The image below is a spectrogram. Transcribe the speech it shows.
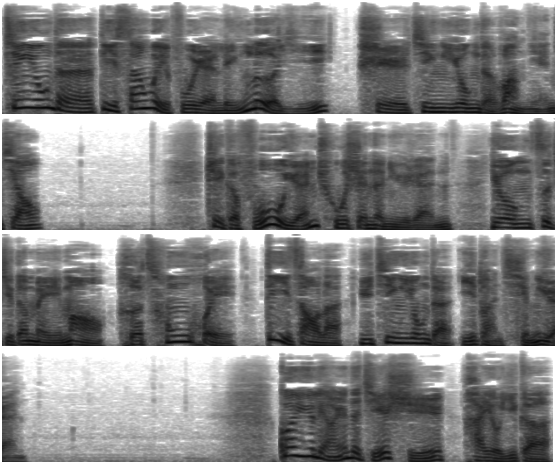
金庸的第三位夫人林乐怡是金庸的忘年交。这个服务员出身的女人，用自己的美貌和聪慧缔造了与金庸的一段情缘。关于两人的结识，还有一个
